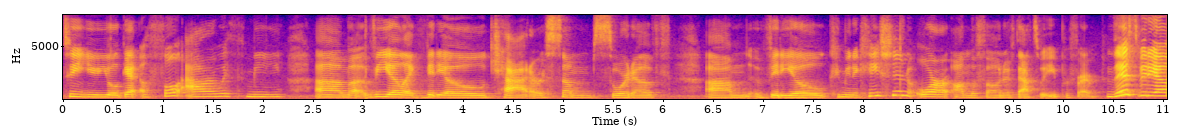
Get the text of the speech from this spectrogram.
to you. You'll get a full hour with me um, via like video chat or some sort of um, video communication or on the phone if that's what you prefer. This video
